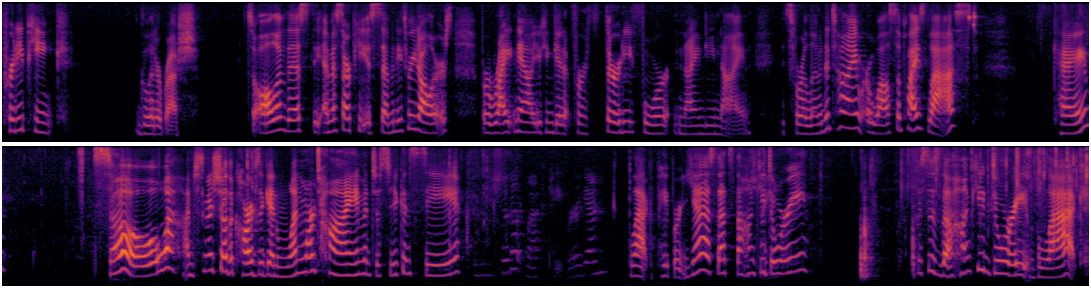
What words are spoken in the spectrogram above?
pretty pink glitter brush. So all of this, the MSRP is $73, but right now you can get it for $34.99. It's for a limited time or while supplies last. Okay. So I'm just going to show the cards again one more time just so you can see. Can you show that black paper again? Black paper. Yes, that's the Hunkydory. This is the Hunkydory Black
